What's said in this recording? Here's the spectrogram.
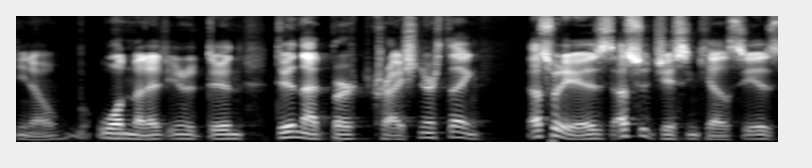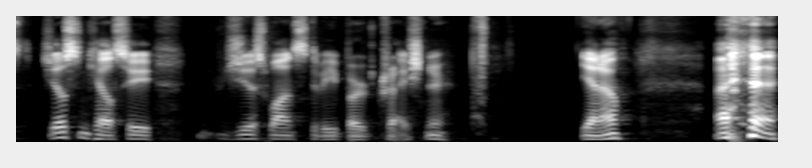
you know, one minute, you know, doing doing that Bert Kreischer thing. That's what he is. That's what Jason Kelce is. Jason Kelce just wants to be Bert Kreischer. You know?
